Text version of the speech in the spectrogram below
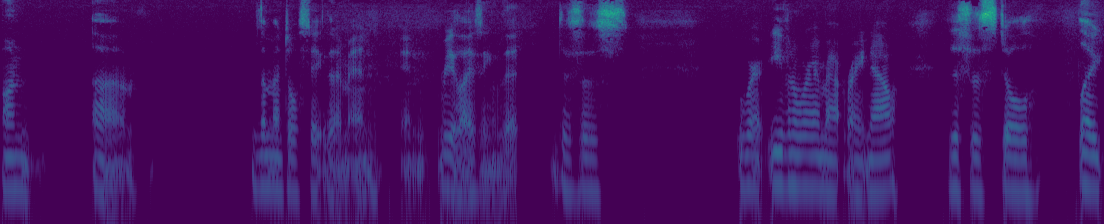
on, um, the mental state that I'm in, and realizing that this is where even where I'm at right now this is still like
